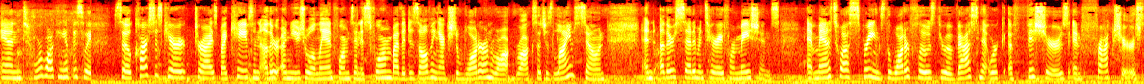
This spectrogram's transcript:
and we're walking up this way. So karst is characterized by caves and other unusual landforms and is formed by the dissolving action of water on rock, rocks such as limestone and other sedimentary formations. At Manitou Springs, the water flows through a vast network of fissures and fractures,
